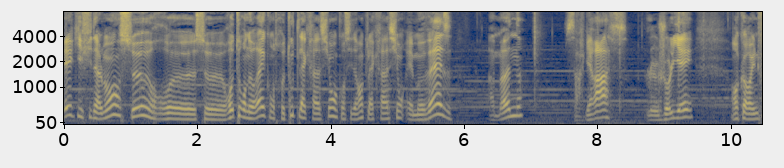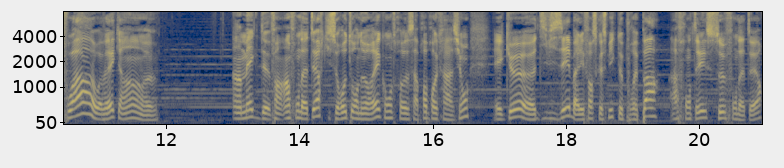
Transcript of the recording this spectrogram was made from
et qui finalement se, se retournerait contre toute la création en considérant que la création est mauvaise. Amon, Sargeras, le geôlier, encore une fois, avec un euh, un mec, enfin un fondateur qui se retournerait contre sa propre création et que euh, divisé, bah, les forces cosmiques ne pourraient pas affronter ce fondateur.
